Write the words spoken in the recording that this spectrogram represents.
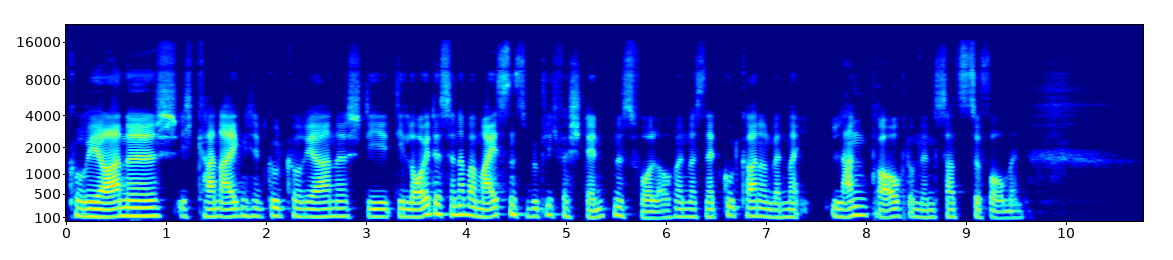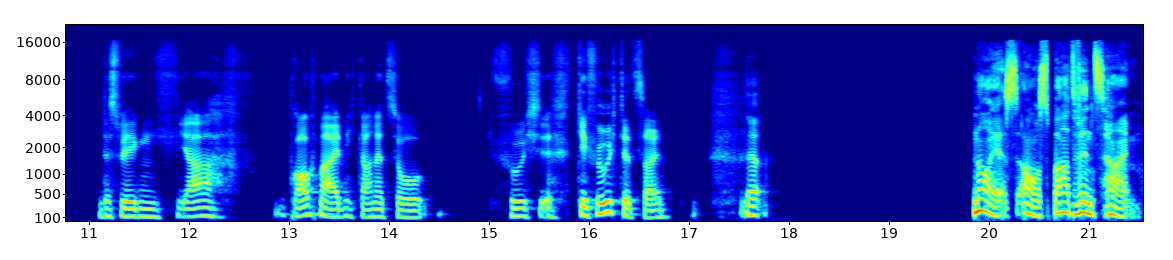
Koreanisch, ich kann eigentlich nicht gut Koreanisch. Die, die Leute sind aber meistens wirklich verständnisvoll, auch wenn man es nicht gut kann und wenn man lang braucht, um den Satz zu formen. Deswegen, ja, braucht man eigentlich gar nicht so fürcht, gefürchtet sein. Ja. Neues aus Bad Windsheim.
